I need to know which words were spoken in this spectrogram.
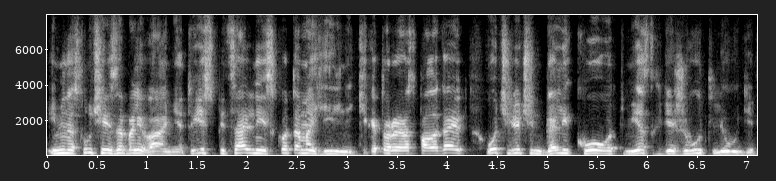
именно случаи заболевания, то есть специальные скотомогильники, которые располагают очень-очень далеко от мест, где живут люди.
